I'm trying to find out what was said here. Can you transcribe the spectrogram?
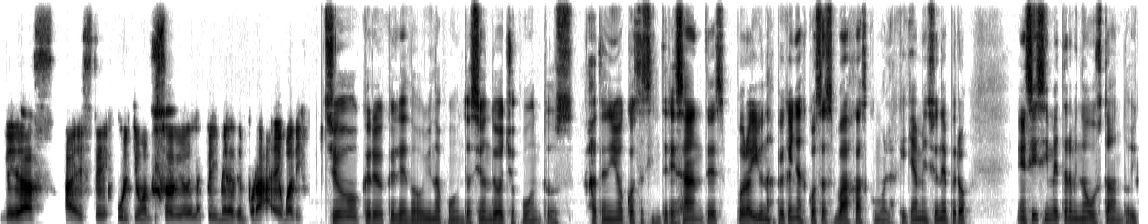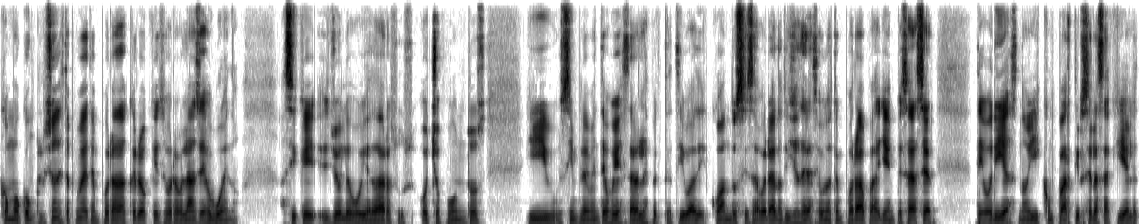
le das a este último episodio de la primera temporada de What If? Yo creo que le doy una puntuación de 8 puntos. Ha tenido cosas interesantes, por ahí unas pequeñas cosas bajas como las que ya mencioné, pero en sí sí me terminó gustando y como conclusión de esta primera temporada creo que sobre balance es bueno. Así que yo le voy a dar sus 8 puntos y simplemente voy a estar a la expectativa de cuándo se sabrá noticias de la segunda temporada para ya empezar a hacer teorías ¿no? y compartírselas aquí en,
